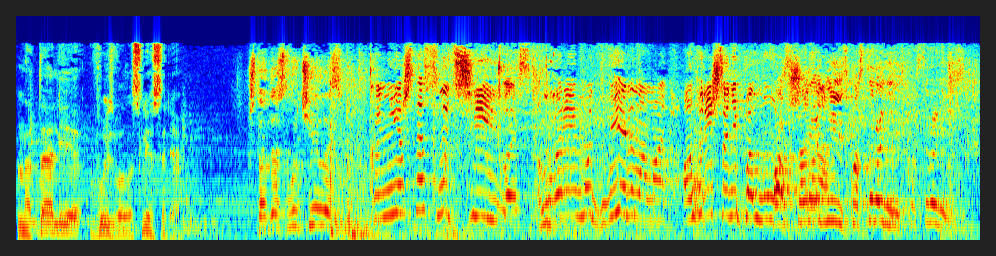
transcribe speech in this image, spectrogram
Наталья вызвала слесаря. Что-то случилось? Конечно, случилось. Говори ему дверь ломать. Он говорит, что не положено. Посторонись, посторонись, посторонись.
